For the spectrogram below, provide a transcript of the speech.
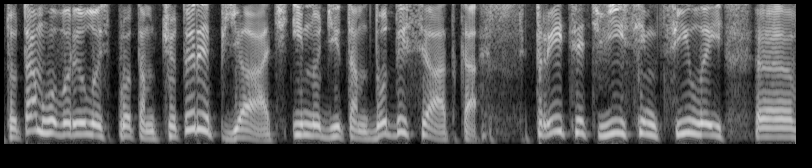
то там говорилось про там 4-5, іноді там до десятка, 38 цілей е,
